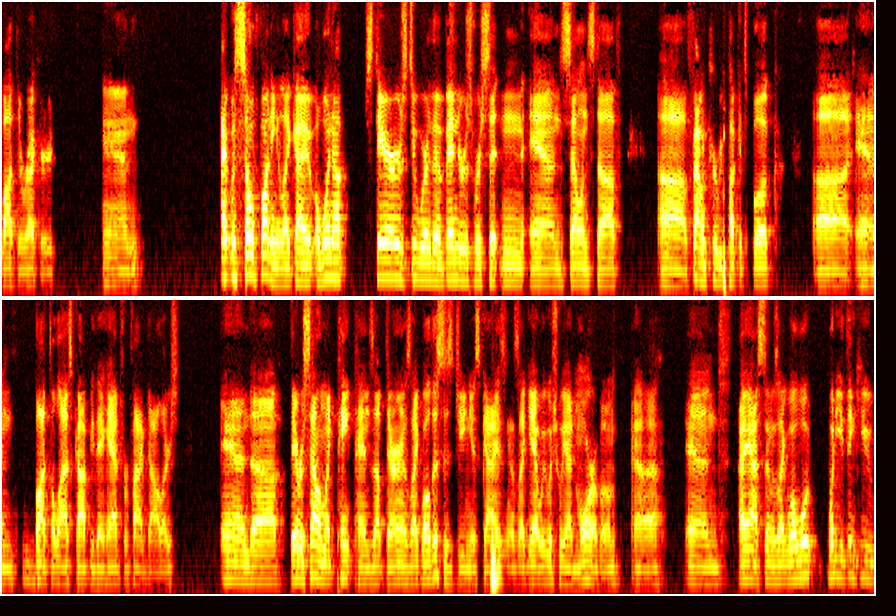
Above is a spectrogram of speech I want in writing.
bought the record, and it was so funny. Like I went upstairs to where the vendors were sitting and selling stuff. Uh, found Kirby Puckett's book uh, and bought the last copy they had for five dollars. And uh, they were selling like paint pens up there, and I was like, "Well, this is genius, guys." And I was like, "Yeah, we wish we had more of them." Uh, and I asked them, "I was like, well, what what do you think you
